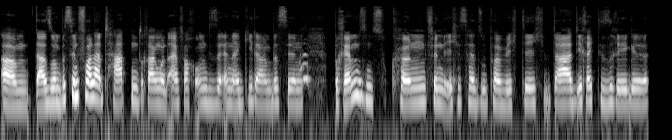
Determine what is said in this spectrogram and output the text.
ähm, da so ein bisschen voller Tatendrang und einfach um diese Energie da ein bisschen bremsen zu können, finde ich es halt super wichtig, da direkt diese Regel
